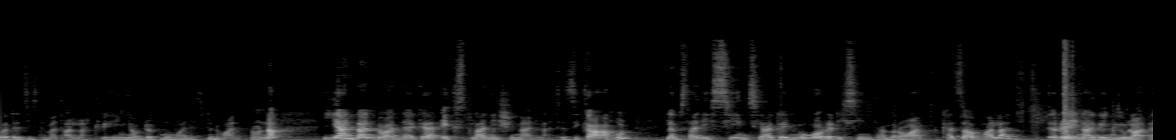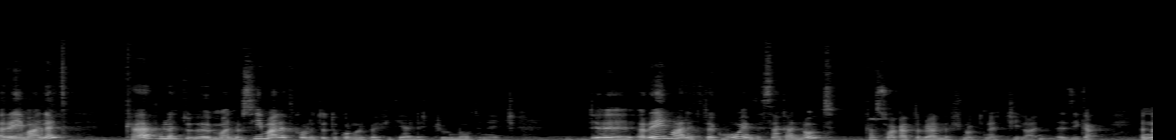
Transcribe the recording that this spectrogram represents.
ወደዚህ ትመጣላችሁ። ይሄኛው ደግሞ ማለት ምን ማለት ነው እና እያንዳንዷን ነገር explanation አላት። እዚህ ጋር አሁን ለምሳሌ C ን ሲያገኙ already C ን ተምረዋል። ከዛ በኋላ ሬን አገኙ ይላል። ሬ ማለት ከሁለቱ ማነው C ማለት ከሁለቱ ጥቁር note በፊት ያለችው note ነች። ሬ ማለት ደግሞ ወይም second note ከእሷ ቀጥሎ ያለች note ነች ይላል እዚህ ጋር እና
